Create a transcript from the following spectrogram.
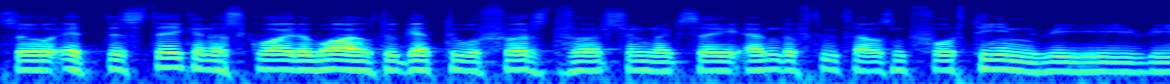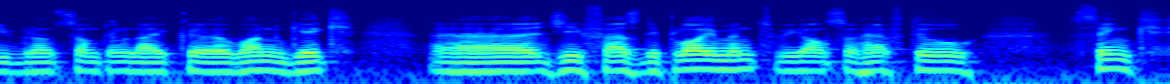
So it has taken us quite a while to get to a first version, like say end of 2014, we, we brought something like uh, one gig uh, G.fast deployment. We also have to think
